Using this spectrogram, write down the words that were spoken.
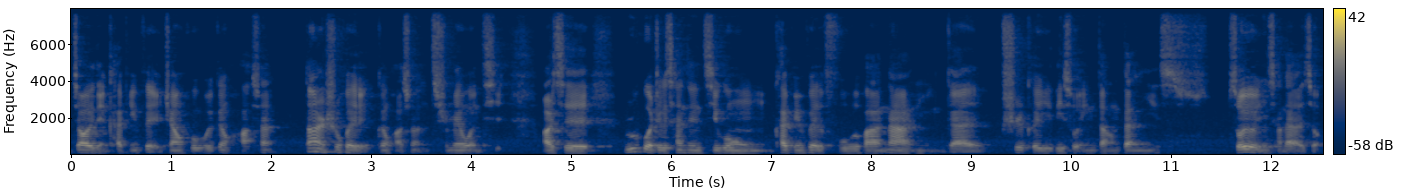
交一点开瓶费，这样会不会更划算？当然是会更划算，其实没有问题。而且如果这个餐厅提供开瓶费的服务的话，那你应该是可以理所应当带你所有你想带的酒。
